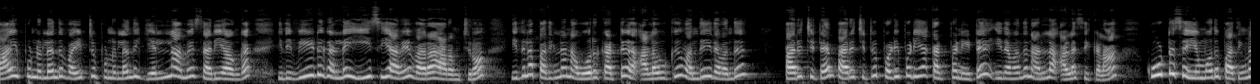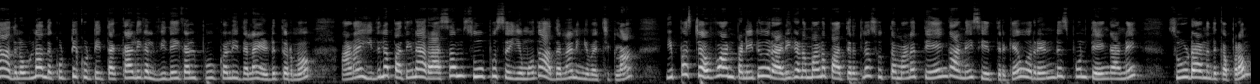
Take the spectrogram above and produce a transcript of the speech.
வாய் புண்ணுலேருந்து வயிற்று புண்ணுலேருந்து எல்லாமே சரியாகுங்க. இது வீடுகளில் ஈஸியாகவே வர ஆரம்பிச்சிடும் இதில் பார்த்தீங்கன்னா நான் ஒரு கட்டு அளவுக்கு வந்து இதை வந்து பறிச்சுட்டேன். பறிச்சுட்டு பொடி பொடியாக கட் பண்ணிவிட்டு இதை வந்து நல்லா அலசிக்கலாம். கூட்டு செய்யும் போது பார்த்திங்கன்னா அதில் உள்ள அந்த குட்டி குட்டி தக்காளிகள் விதைகள் பூக்கள் இதெல்லாம் எடுத்துடணும். ஆனால் இதில் பார்த்தீங்கன்னா ரசம் சூப்பு செய்யும் போது அதெல்லாம் நீங்கள் வச்சுக்கலாம். இப்போ ஸ்டவ் ஆன் பண்ணிவிட்டு ஒரு அடிகனமான பாத்திரத்தில் சுத்தமான தேங்காய் எண்ணெய் சேர்த்துருக்கேன். ஒரு ரெண்டு ஸ்பூன் தேங்காய் எண்ணெய் சூடானதுக்கப்புறம்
